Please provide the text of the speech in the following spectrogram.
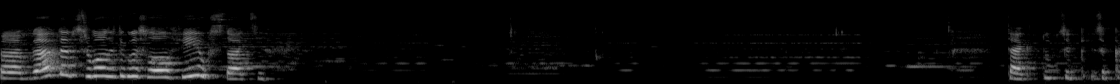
А, да, там срывал зайти куда слова фею, кстати. Так, тут зак... зак...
